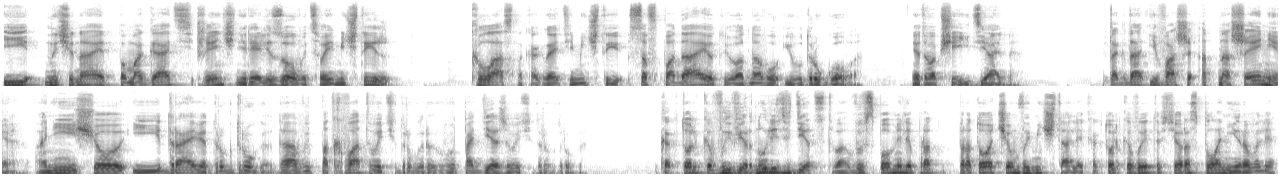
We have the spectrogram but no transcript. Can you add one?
и начинает помогать женщине реализовывать свои мечты. Классно, когда эти мечты совпадают и у одного, и у другого. Это вообще идеально. Тогда и ваши отношения, они еще и драйвят друг друга, да, вы подхватываете друг друга, вы поддерживаете друг друга. Как только вы вернулись в детство, вы вспомнили про, про то, о чем вы мечтали, как только вы это все распланировали,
